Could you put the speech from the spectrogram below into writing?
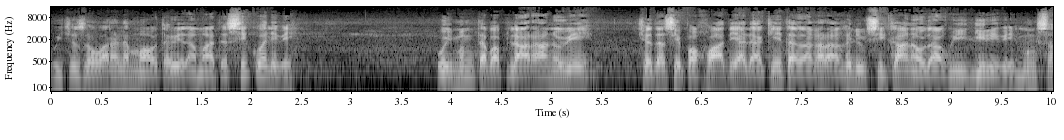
وی چې زور لم ما ته وی دا ما ته سیک ولې وی وی مونږ ته پلارانو وی چې د سې په خوا دی علاقې ته دغه راغلی سیکان او د هغوی ګیرې وی مونږ څه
